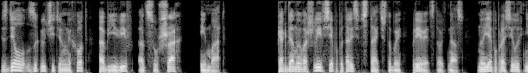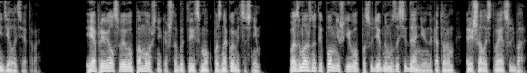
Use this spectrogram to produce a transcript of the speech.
сделал заключительный ход, объявив отцу шах и мат. Когда мы вошли, все попытались встать, чтобы приветствовать нас, но я попросил их не делать этого. Я привел своего помощника, чтобы ты смог познакомиться с ним. Возможно, ты помнишь его по судебному заседанию, на котором решалась твоя судьба.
